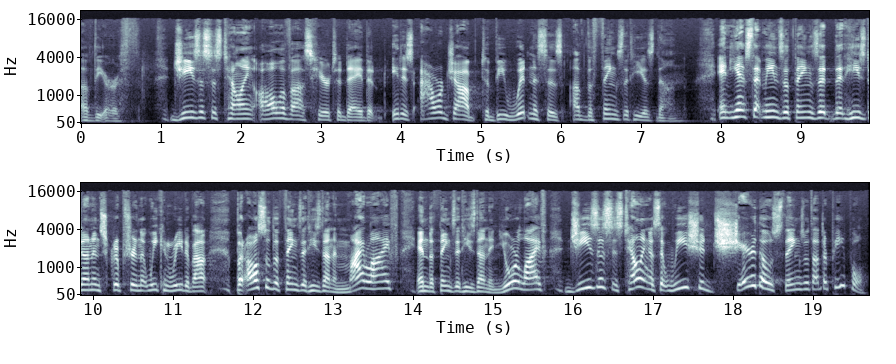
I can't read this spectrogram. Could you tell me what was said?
of the earth. Jesus is telling all of us here today that it is our job to be witnesses of the things that he has done. And yes, that means the things that, that he's done in Scripture and that we can read about, but also the things that he's done in my life and the things that he's done in your life. Jesus is telling us that we should share those things with other people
